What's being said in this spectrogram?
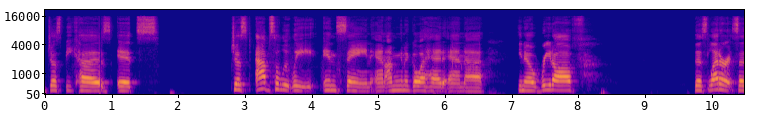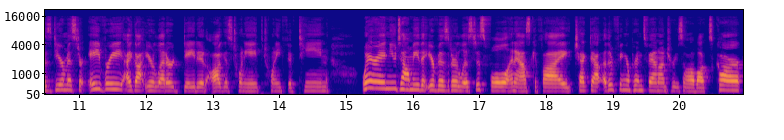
just because it's just absolutely insane. And I'm going to go ahead and, uh, you know, read off this letter. It says Dear Mr. Avery, I got your letter dated August 28th, 2015, wherein you tell me that your visitor list is full and ask if I checked out other fingerprints found on Teresa Halbach's car,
